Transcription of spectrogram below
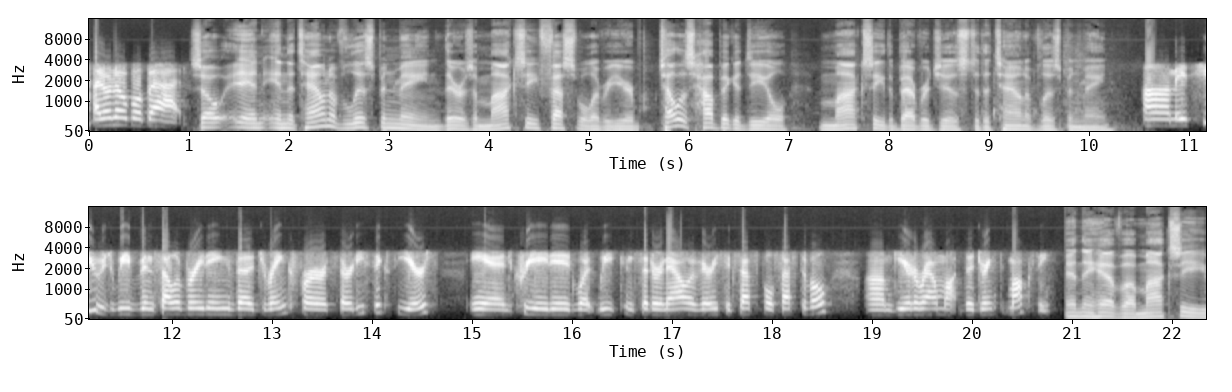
I don't know about that. So, in, in the town of Lisbon, Maine, there is a Moxie Festival every year. Tell us how big a deal Moxie, the beverage, is to the town of Lisbon, Maine. Um, it's huge. We've been celebrating the drink for 36 years and created what we consider now a very successful festival um, geared around mo- the drink Moxie. And they have uh, Moxie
